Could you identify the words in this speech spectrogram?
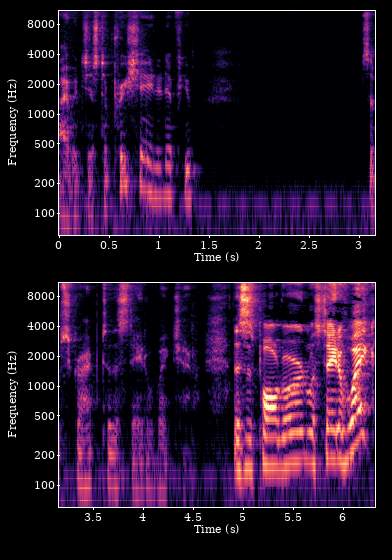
I would just appreciate it if you subscribe to the State of Wake channel. This is Paul Gordon with State of Wake.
